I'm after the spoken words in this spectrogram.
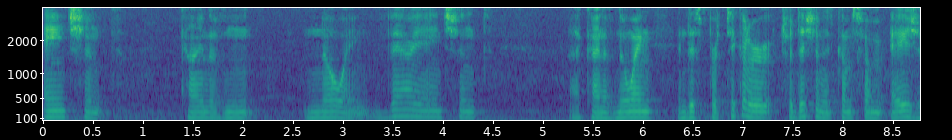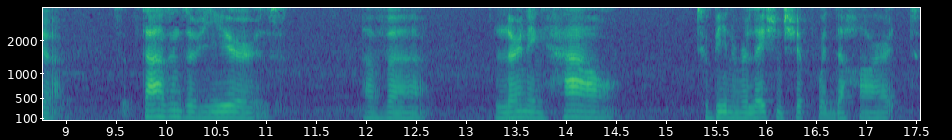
ancient kind of n- knowing, very ancient uh, kind of knowing. In this particular tradition, it comes from Asia. So thousands of years of uh, learning how to be in relationship with the heart,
